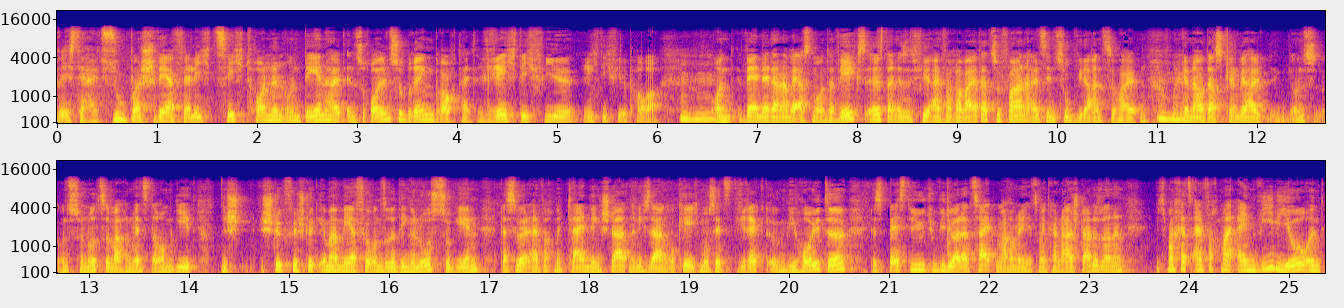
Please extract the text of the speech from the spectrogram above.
ist der halt super schwerfällig, zig Tonnen und den halt ins Rollen zu bringen, braucht halt richtig viel, richtig viel Power. Mhm. Und wenn der dann aber erstmal unterwegs ist, dann ist es viel einfacher weiterzufahren, als den Zug wieder anzuhalten. Mhm. Und genau das können wir halt uns, uns zunutze machen, wenn es darum geht, Stück für Stück immer mehr für unsere Dinge loszugehen, dass wir halt einfach mit kleinen Dingen starten und nicht sagen, okay, ich muss jetzt direkt irgendwie heute das beste YouTube-Video aller Zeiten machen, wenn ich jetzt meinen Kanal starte, sondern ich mache jetzt einfach mal ein Video und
